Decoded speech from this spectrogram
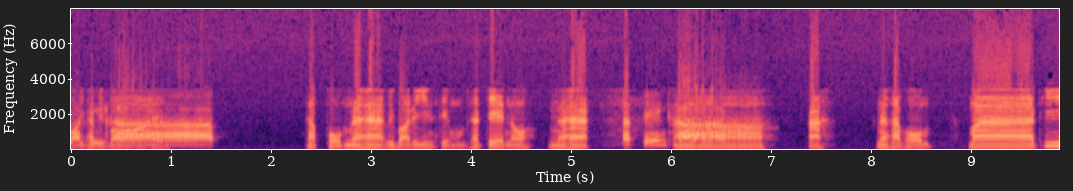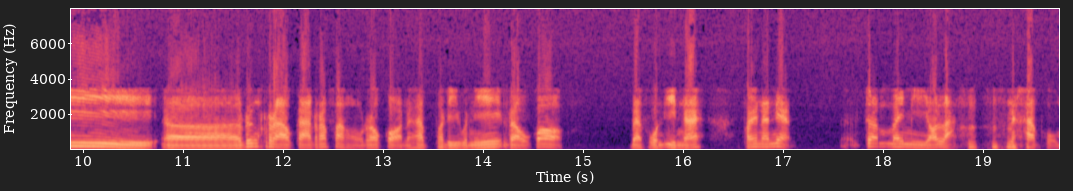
วัสดีพี่คบรัอยบครับผมนะฮะพี่บอยได้ยินเสียงผมชัดเจนเนาะนะฮะชัดเจนครับอ่าอะนะครับผม มาที่เรื่องราวการรับฟังของเราก่อนนะครับ พอดีวันนี้เราก็แบบโฟนอินนะ เพราะฉะนั้นเนี่ยจะไม่มีย้อนหลังนะครับ ผม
